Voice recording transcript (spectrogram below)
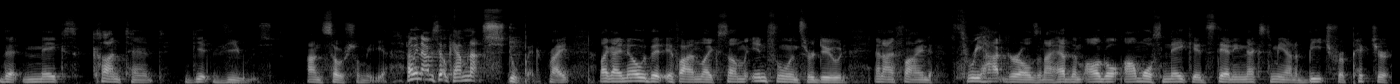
that makes content get views on social media. I mean, obviously, okay, I'm not stupid, right? Like, I know that if I'm like some influencer dude and I find three hot girls and I have them all go almost naked standing next to me on a beach for a picture,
